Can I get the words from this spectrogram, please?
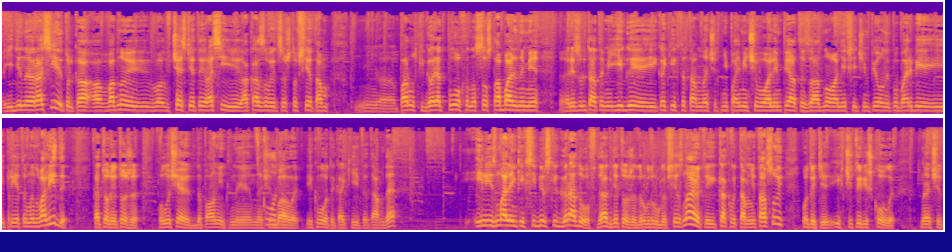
Единая Россия, только а, в одной в части этой России оказывается, что все там по-русски говорят плохо, но со стобалльными результатами ЕГЭ и каких-то там, значит, не пойми чего, Олимпиады, заодно они все чемпионы по борьбе и при этом инвалиды, которые тоже получают дополнительные, значит, квоты. баллы и квоты какие-то там, да, или из маленьких сибирских городов, да, где тоже друг друга все знают, и как вы там ни тасуй, вот эти их четыре школы, значит,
